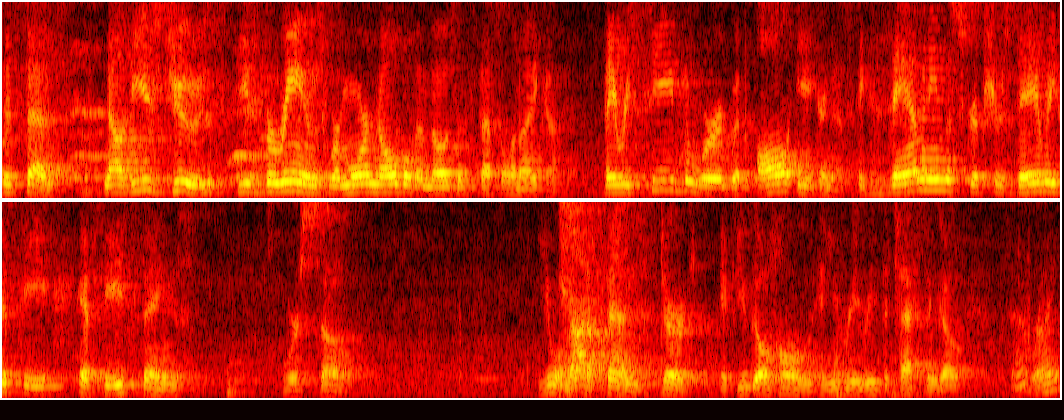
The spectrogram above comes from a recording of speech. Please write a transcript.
It says, Now these Jews, these Bereans, were more noble than those in Thessalonica. They received the word with all eagerness, examining the scriptures daily to see if these things were so. You will not offend Dirk if you go home and you reread the text and go, Is that right?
